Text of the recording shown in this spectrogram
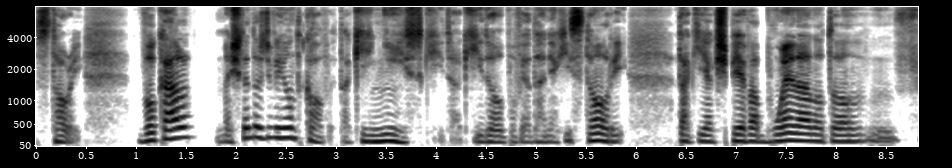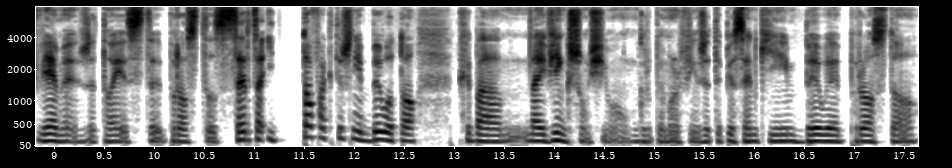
Story. Wokal myślę, dość wyjątkowy, taki niski, taki do opowiadania historii, taki jak śpiewa Buena, no to wiemy, że to jest prosto z serca i to faktycznie było to chyba największą siłą grupy Morphine, że te piosenki były prosto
